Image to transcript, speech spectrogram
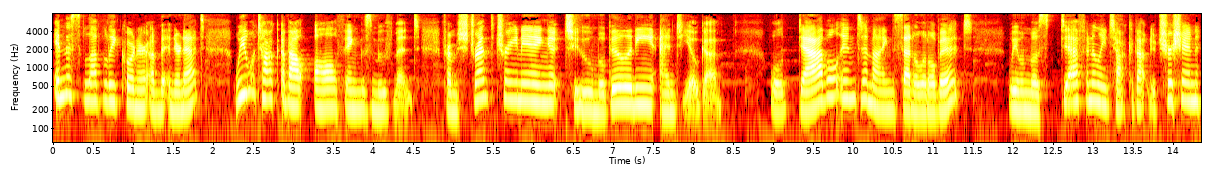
In this lovely corner of the internet, we will talk about all things movement, from strength training to mobility and yoga. We'll dabble into mindset a little bit. We will most definitely talk about nutrition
